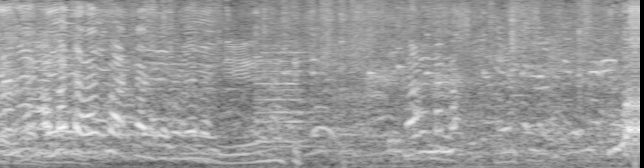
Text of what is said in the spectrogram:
రండి అమ్మ తర్వాత మాట్లాడతారు రండమ్మా ఇదిగో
